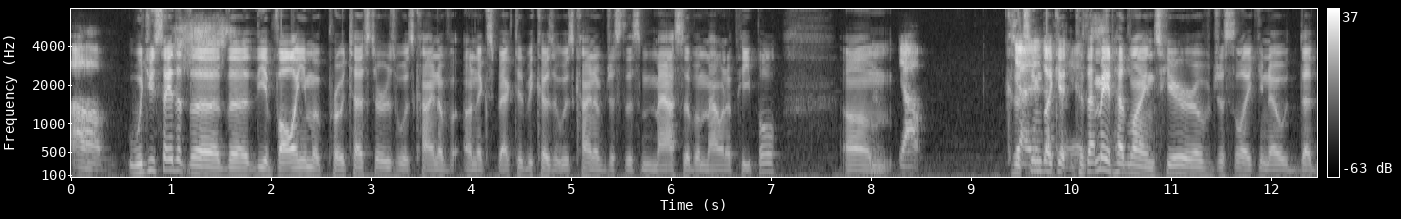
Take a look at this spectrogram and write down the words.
Um, Would you say that the, the, the volume of protesters was kind of unexpected because it was kind of just this massive amount of people? Um, yeah, because Yeah, it it seemed like it because that made headlines here of just like you know that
